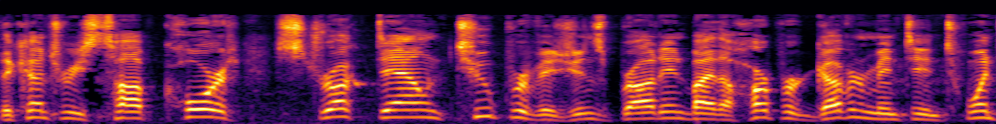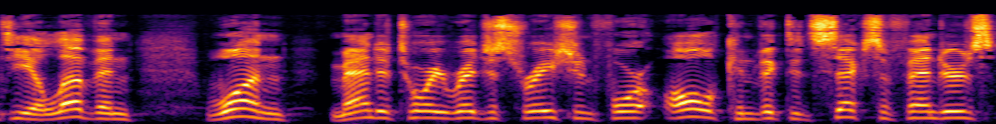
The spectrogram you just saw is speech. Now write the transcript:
The country's top court struck down two provisions brought in by the Harper government in 2011 one, mandatory registration for all convicted sex offenders,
